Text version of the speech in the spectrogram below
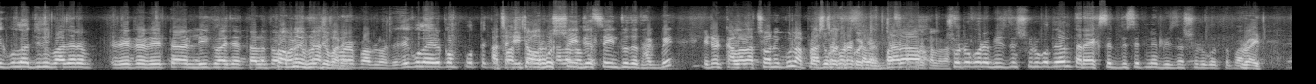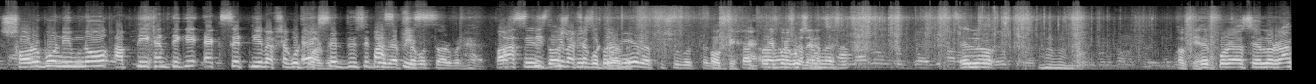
এগুলো যদি বাজারে রেটটা রেটটা লিক হয়ে যায় তাহলে তো Problem হতে পারে। প্রবলেম হয়ে যায়। এগুলো এরকম প্রত্যেকটা আচ্ছা এটা অবশ্যই ড্রেসে ইন্টুতে থাকবে। এটার কালার আছে অনেকগুলো আপনারা যোগাযোগ করে করে নেবেন যারা ছোট করে বিজনেস শুরু করতে চান তারা এক সেট দুই সেট নিয়ে বিজনেস শুরু করতে পারে রাইট সর্বনিম্ন আপনি এখান থেকে এক সেট নিয়ে ব্যবসা করতে এক পারবেন। সেট দুই সেট নিয়ে ব্যবসা করতে পারবেন হ্যাঁ। পাঁচ পিস নিয়ে ব্যবসা করতে পারবেন। নিয়ে ব্যবসা শুরু করতে পারবেন। Okay, হ্যাঁ, তারপর এরপরে কোনটা আছে এলো ওকে এরপরে আছে হলো রাং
